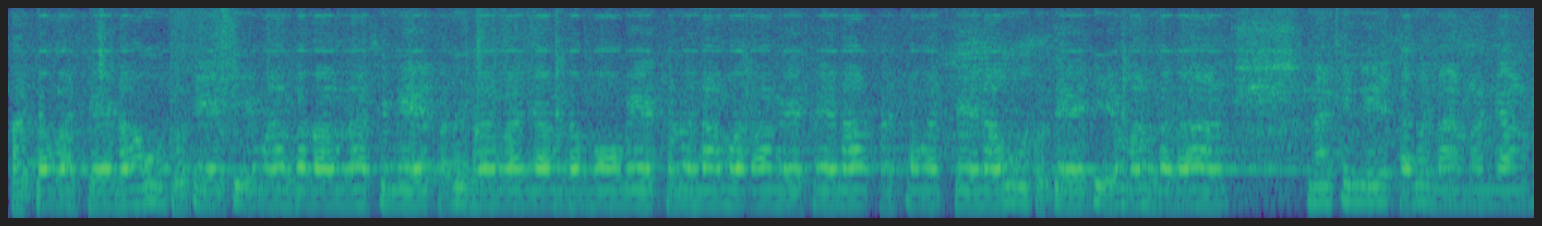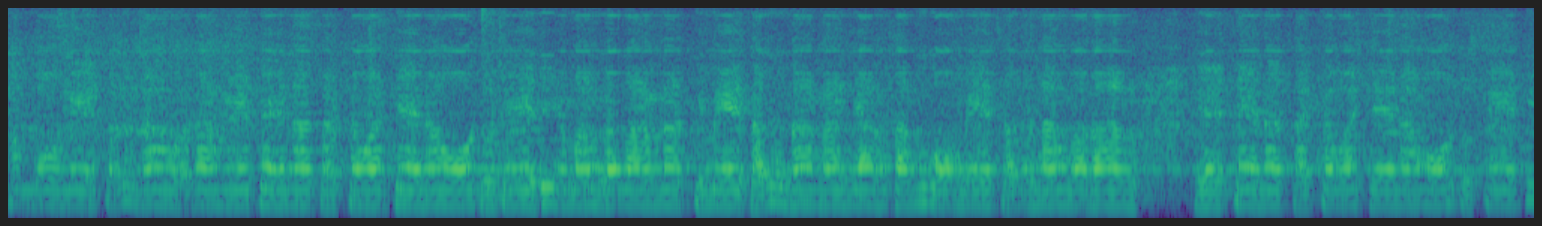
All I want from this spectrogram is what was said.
ปัจจวัชเชนะอุตุเตชิมังกลังนาสิเมสรนังอัญญังธรรมโมเมสรนังวรังเอเตนะปัจจวัชเชนะอุตุเตชิมังกลัง นาสิเมสรนังอัญญังธรรมโมเมสรนังวรังเอเตนะปัจวัชเชนะอุตุเตชิมังกลังนาสิเมสรนังอัญญังสังโฆเมสรนังวรังเยเตนะสัจวัชเชนะโหตุเตทิ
